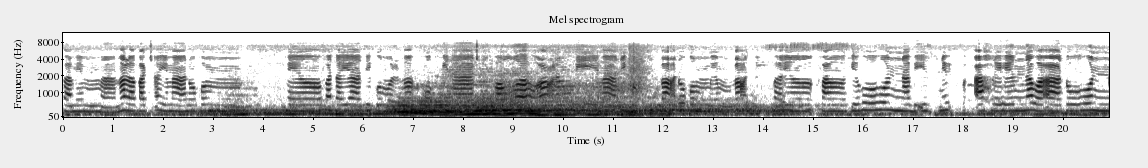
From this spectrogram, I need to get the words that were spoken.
famimma malakat aymanukum من فتياتكم المؤمنات والله أعلم بإيمانكم بعضكم من بعض فانكحوهن بإذن أهلهن وآتوهن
